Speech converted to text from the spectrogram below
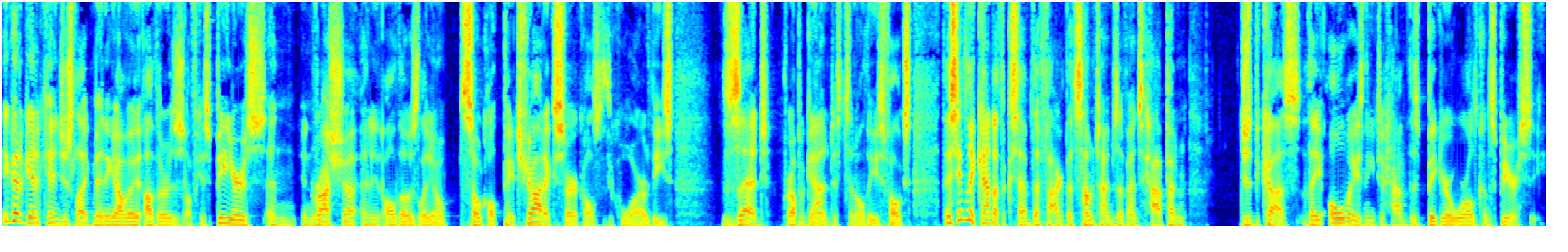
Igor Girkin, just like many others of his peers, and in Russia and in all those you know so-called patriotic circles, who are these Z propagandists and all these folks, they simply cannot accept the fact that sometimes events happen just because they always need to have this bigger world conspiracy.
